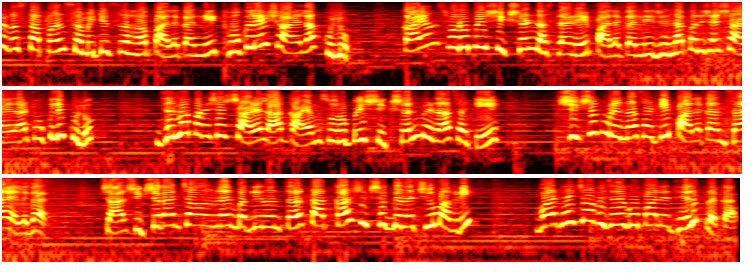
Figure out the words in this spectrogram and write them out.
व्यवस्थापन समितीसह पालकांनी ठोकले शाळेला कुलूप. कायमस्वरूपी शिक्षण नसल्याने पालकांनी जिल्हा परिषद शाळेला ठोकले कुलूप. जिल्हा परिषद शाळेला कायमस्वरूपी शिक्षण मिळण्यासाठी शिक्षक मिळण्यासाठी पालकांचा एल्गार. चार शिक्षकांच्या ऑनलाईन बदलीनंतर तात्काळ शिक्षक देण्याची मागणी. वर्धेच्या विजय गोपाल येथील प्रकार.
